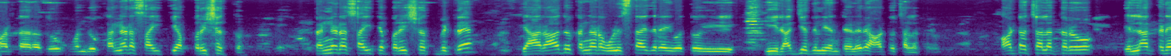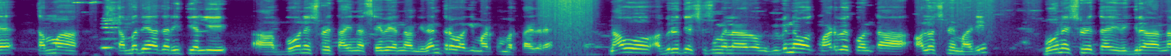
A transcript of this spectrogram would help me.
ಮಾಡ್ತಾ ಇರೋದು ಒಂದು ಕನ್ನಡ ಸಾಹಿತ್ಯ ಪರಿಷತ್ತು. ಕನ್ನಡ ಸಾಹಿತ್ಯ ಪರಿಷತ್ ಬಿಟ್ರೆ ಯಾರಾದ್ರೂ ಕನ್ನಡ ಉಳಿಸ್ತಾ ಇದ್ದಾರೆ ಇವತ್ತು ಈ ಈ ರಾಜ್ಯದಲ್ಲಿ ಅಂತ ಹೇಳಿದ್ರೆ ಆಟೋ ಚಾಲಕರು. ಆಟೋ ಚಾಲಕರು ಎಲ್ಲಾ ಕಡೆ ತಮ್ಮ, ತಮ್ಮದೇ ಆದ ರೀತಿಯಲ್ಲಿ ಆ ಭುವನೇಶ್ವರಿ ತಾಯಿನ ಸೇವೆಯನ್ನ ನಿರಂತರವಾಗಿ ಮಾಡ್ಕೊಂಡ್ ಬರ್ತಾ ಇದ್ದಾರೆ ನಾವು ಅಭಿವೃದ್ಧಿ ಯಶಸ್ವಿ ಮೇಲೆ ಒಂದು ವಿಭಿನ್ನವಾಗಿ ಮಾಡಬೇಕು ಅಂತ ಆಲೋಚನೆ ಮಾಡಿ ಭುವನೇಶ್ವರಿ ತಾಯಿ ವಿಗ್ರಹನ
